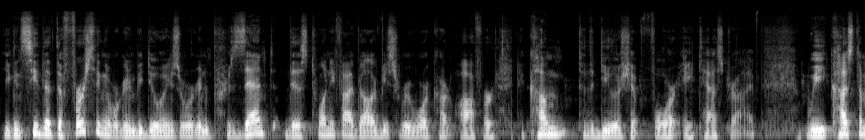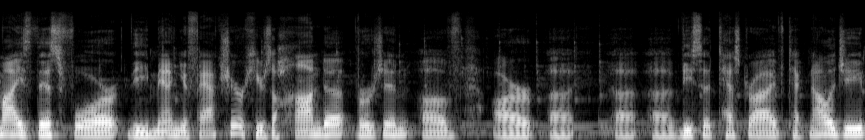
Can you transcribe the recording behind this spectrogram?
you can see that the first thing that we're going to be doing is we're going to present this $25 Visa reward card offer to come to the dealership for a test drive. We customize this for the manufacturer. Here's a Honda version of our uh, uh, uh, Visa test drive technology.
